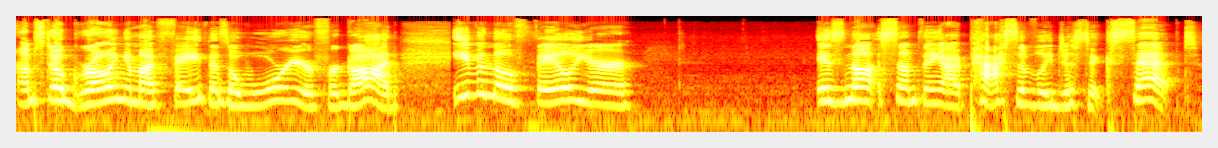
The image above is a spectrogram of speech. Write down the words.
I'm still growing in my faith as a warrior for God. Even though failure is not something I passively just accept.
